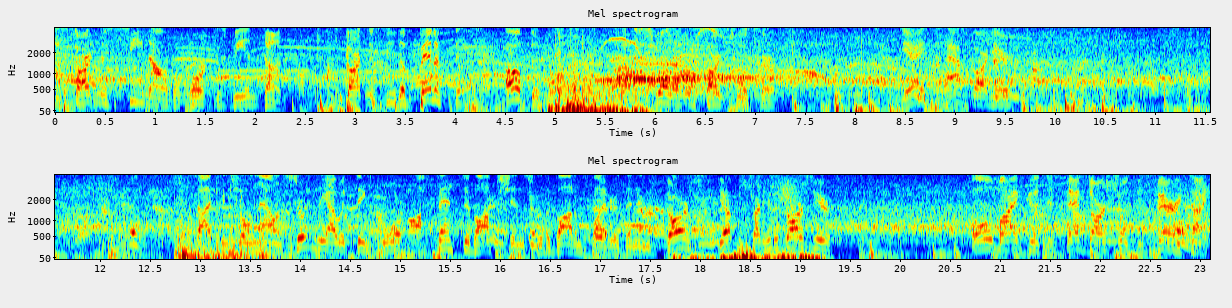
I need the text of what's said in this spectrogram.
He's starting to see now the work is being done. He's starting to see the benefits of the work with the swelling that's starting to occur. Yeah, he's in half guard here. Side control now, and certainly I would think more offensive options for the bottom fighter than in the... Darce, yep, he's trying to hit a Darce here. Oh my goodness, that Darce choke is very tight.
